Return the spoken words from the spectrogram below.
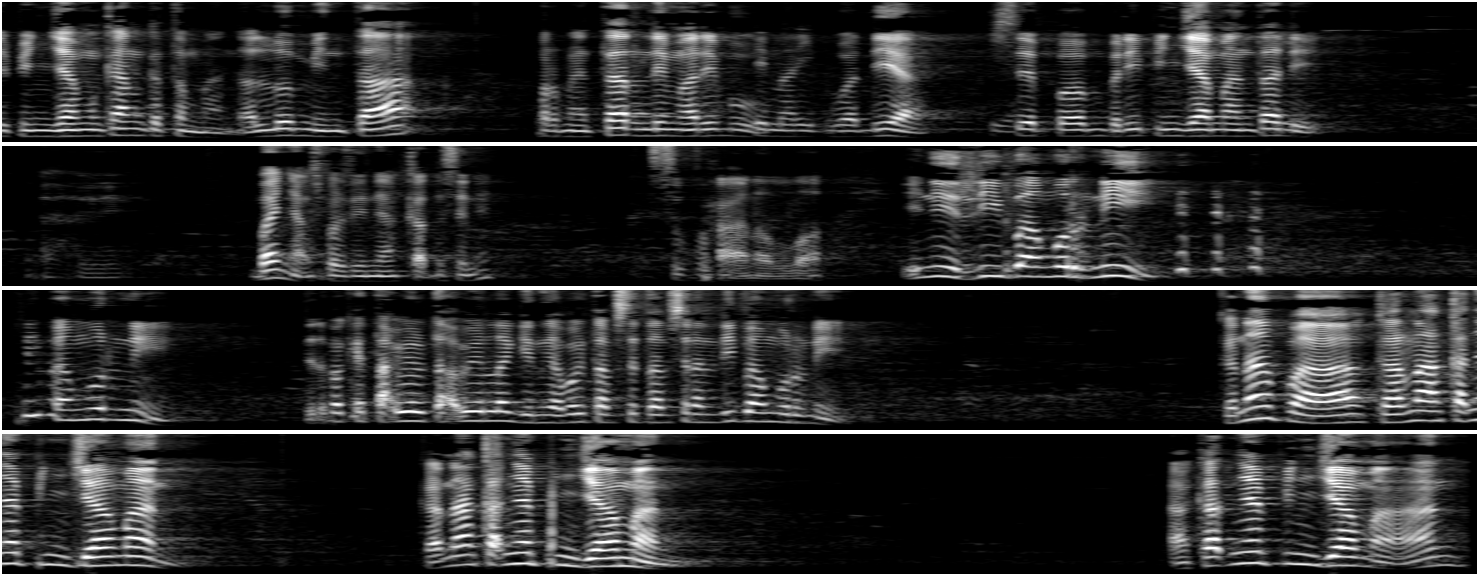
Dipinjamkan ke teman, lalu minta per meter lima ribu, buat dia, iya. si pemberi pinjaman tadi. Iya. Banyak seperti ini angkat di sini. Subhanallah. Ini riba murni. riba murni. Tidak pakai takwil-takwil lagi, nggak pakai tafsir-tafsiran riba murni. Kenapa? Karena akadnya pinjaman. Karena akadnya pinjaman. Akadnya pinjaman,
